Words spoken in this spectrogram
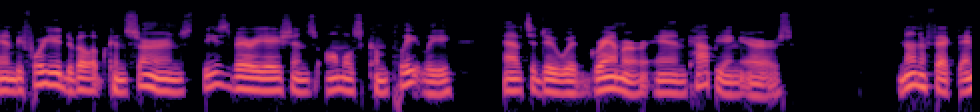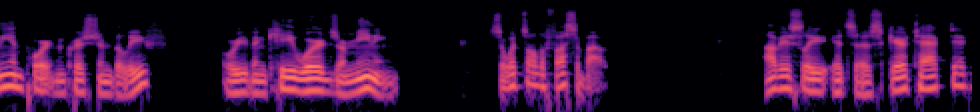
and before you develop concerns, these variations almost completely have to do with grammar and copying errors. None affect any important Christian belief or even key words or meaning. So, what's all the fuss about? Obviously, it's a scare tactic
